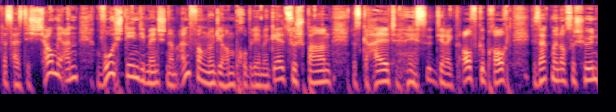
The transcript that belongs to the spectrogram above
Das heißt, ich schaue mir an, wo stehen die Menschen am Anfang, nur die haben Probleme, Geld zu sparen, das Gehalt ist direkt aufgebraucht. Wie sagt man noch so schön,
